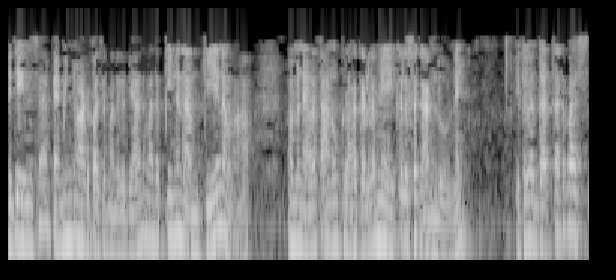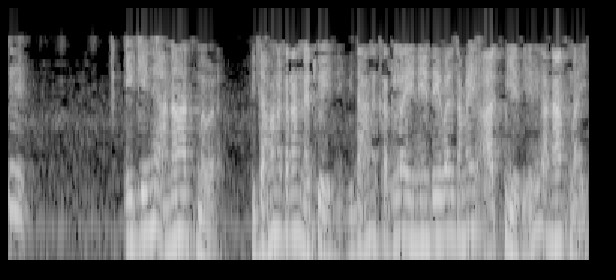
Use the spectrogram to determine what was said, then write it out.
ඒ නිසා පැමිණුවාට පස්සේ මතක තියාගන්න මට පින නම් තියෙනවා. මම නැවත අනුග්‍රහ කරලා මේ එකලස ගන්න ඕනේ. එකලස් ගත්තට පස්සේ ඒ කියන්නේ අනාත්මව විධාන කරන්නේ නැතුව ඉන්නේ. විධාන කරලා ඉන්නේ දේවල් තමයි ආත්මීයදී. මේක අනාත්මයි.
